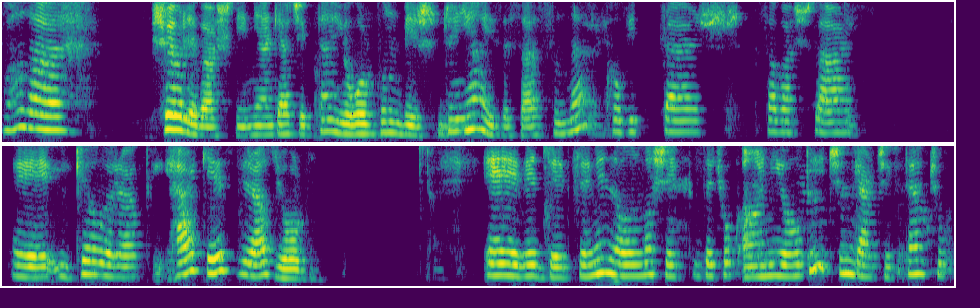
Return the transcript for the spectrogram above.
Valla şöyle başlayayım. Yani gerçekten yorgun bir dünyayız esasında. Öyle. Covid'ler, savaşlar, e, ülke olarak herkes biraz yorgun. E, ve depremin olma şekli de çok ani olduğu için gerçekten çok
